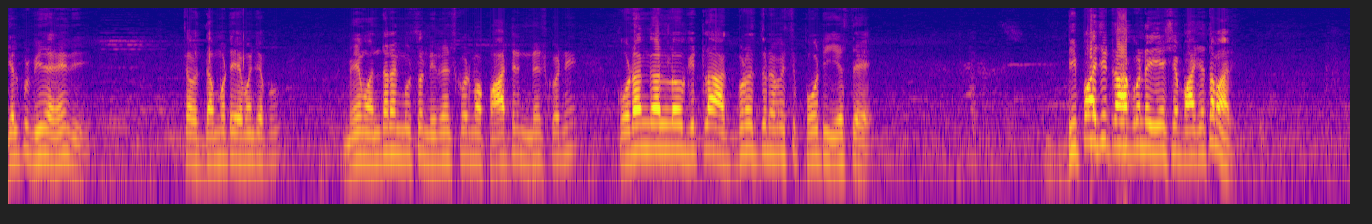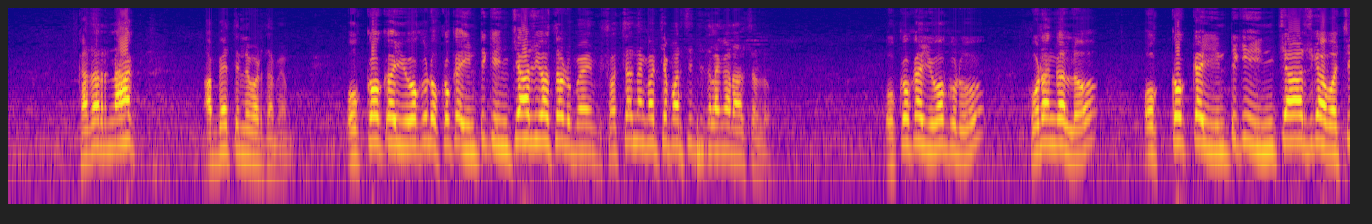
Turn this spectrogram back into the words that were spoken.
గెలుపు మీదేనేది చాలా దమ్ముట ఏమని చెప్పు? మేమందరం కూర్చొని నిర్ణయించుకొని మా పార్టీని నిర్ణయించుకొని కొడంగల్లో గిట్లా అక్బరుద్దీన్ వేసి పోటీ చేస్తే డిపాజిట్ రాకుండా చేసే బాధ్యత మాది. కదర్నాక్ అభ్యర్థులు నిలబడతాం మేము. ఒక్కొక్క యువకుడు ఒక్కొక్క ఇంటికి ఇన్ఛార్జిగా వస్తాడు. మేము స్వచ్ఛందంగా వచ్చే పరిస్థితి తెలంగాణ రాష్ట్రంలో. ఒక్కొక్క యువకుడు కొడంగల్లో ఒక్కొక్క ఇంటికి ఇన్ఛార్జ్గా వచ్చి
